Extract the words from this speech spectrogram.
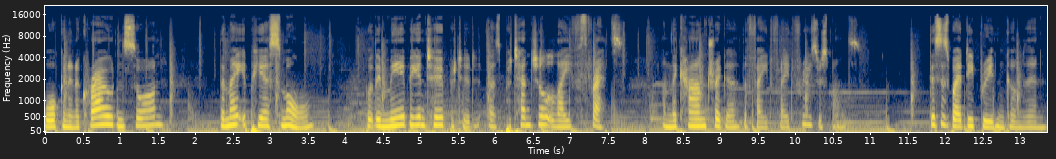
walking in a crowd, and so on, they might appear small, but they may be interpreted as potential life threats and they can trigger the fight, flight, freeze response. This is where deep breathing comes in.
